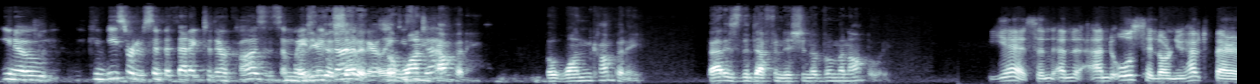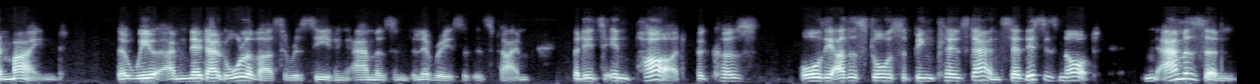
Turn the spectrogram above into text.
you know, can be sort of sympathetic to their cause in some ways. But you They've just said it. The one job. company. The one company. That is the definition of a monopoly. Yes, and, and, and also, Lauren, you have to bear in mind that we, I'm no doubt all of us are receiving Amazon deliveries at this time, but it's in part because all the other stores have been closed down. So this is not Amazon,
